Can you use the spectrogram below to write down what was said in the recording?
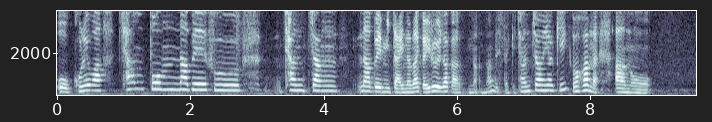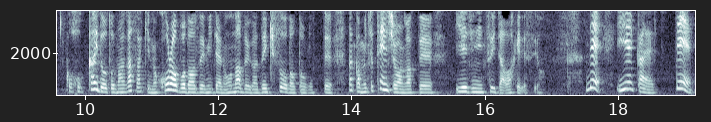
おこれはちゃんぽん鍋風ちゃんちゃん鍋みたいななんかいろいろなんかななんでしたっけ？ちゃんちゃん焼き？わかんない。あのこう北海道と長崎のコラボだぜみたいなお鍋ができそうだと思ってなんかめっちゃテンション上がって家路に着いたわけですよ。で家帰って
